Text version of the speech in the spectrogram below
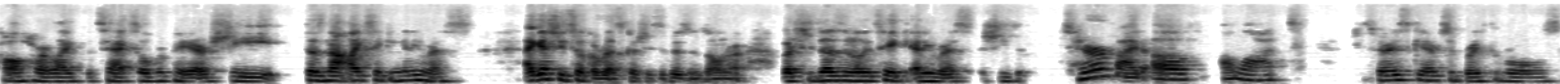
call her like the tax overpayer. She does not like taking any risks. I guess she took a risk because she's a business owner, but she doesn't really take any risks. She's terrified of a lot. She's very scared to break the rules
